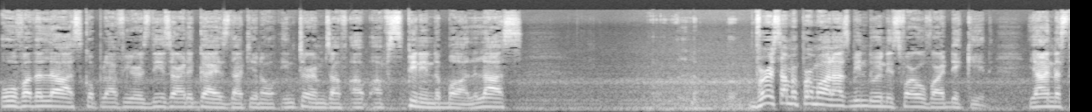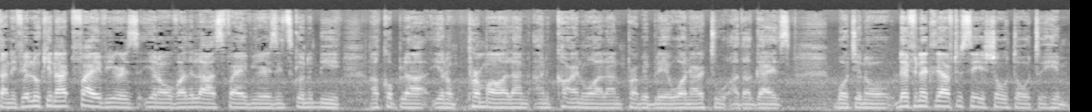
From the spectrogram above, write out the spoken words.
over the last couple of years these are the guys that you know in terms of, of, of spinning the ball the last Veerasammy Permaul has been doing this for over a decade you understand? If you're looking at five years you know over the last five years it's going to be a couple of you know Permaul and, and Cornwall and probably one or two other guys. But you know definitely have to say shout out to him.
